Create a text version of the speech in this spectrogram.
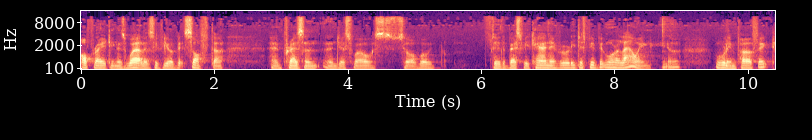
operating as well as if you're a bit softer and present and just well, sort of we'll do the best we can. Everybody just be a bit more allowing. You know, all imperfect,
